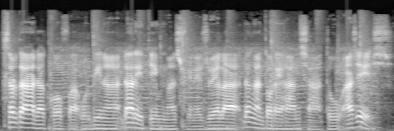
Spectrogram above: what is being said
serta ada Kova Urbina dari timnas Venezuela dengan torehan satu assist.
